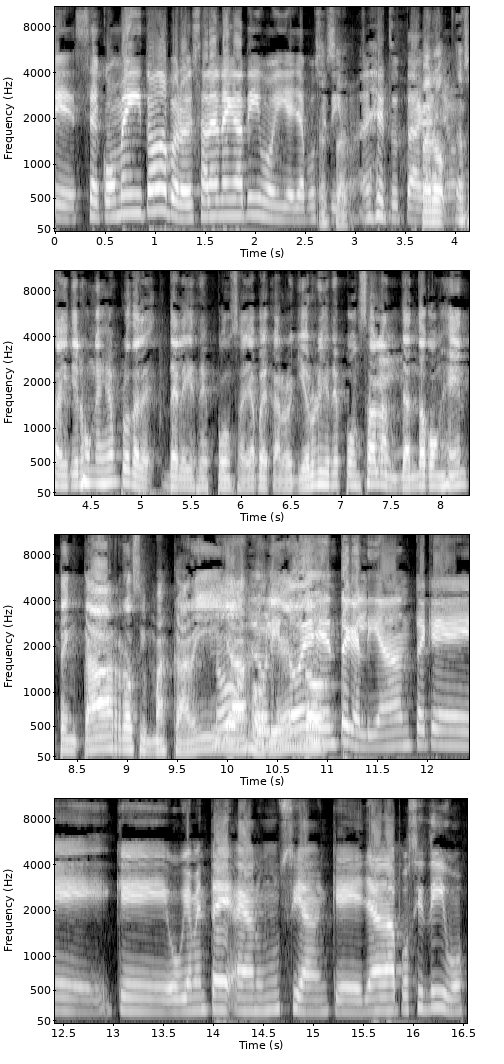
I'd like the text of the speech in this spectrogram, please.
Eh, se come y todo, pero él sale negativo y ella positiva. Esto está Pero, cañón. o sea, ahí tienes un ejemplo de, la- de la irresponsabilidad, porque Carol G era una irresponsable Sí. andando con gente en carros, sin No, mascarillas, lo lindo es gente que el día antes que, que obviamente anuncian que ella da positivo,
